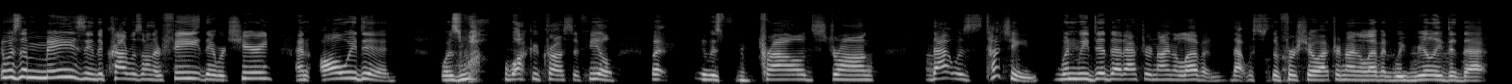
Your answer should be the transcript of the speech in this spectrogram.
It was amazing. The crowd was on their feet, they were cheering, and all we did was walk across the field. But it was proud, strong. That was touching. When we did that after 9 11, that was the first show after 9 11, we really did that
